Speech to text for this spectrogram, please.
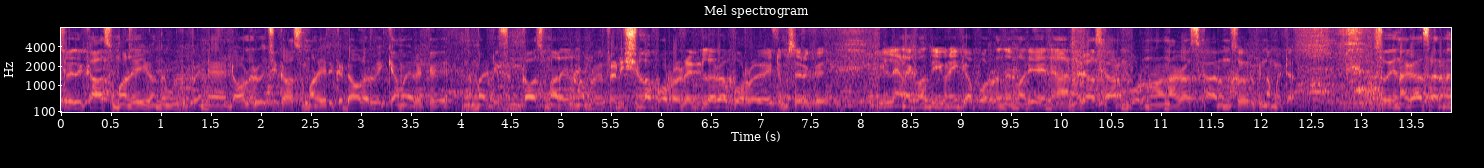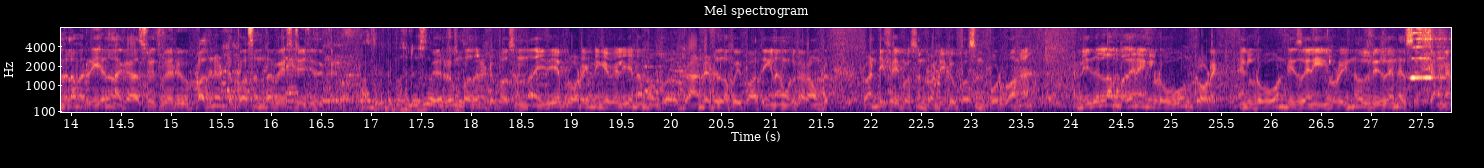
ஸோ இது காசு மாலை வந்து உங்களுக்கு பெண் டாலர் வச்சு காசு மாலை இருக்கு டாலர் வைக்காம இருக்கு. இந்த மாதிரி டிஃப்ரெண்ட் காசு மாலையில் நம்மளுக்கு ட்ரெடிஷ்னலாக போடுற ரெகுலராக போடுற ஐட்டம்ஸ் இருக்கு. இல்லை எனக்கு வந்து யூனிக்காக போடுற இந்த மாதிரி ந- நகாஸ் ஹாரம் போடணும்னா நகாஸ் ஹாரம்ஸும் இருக்கு நம்மகிட்ட. ஸோ இது நகாஸ் ஹாரம் இதெல்லாமே ரியல் நகாஸ் வித் வெறும் பதினெட்டு பர்சன்ட் தான் வேஸ்டேஜ் இதுக்கு. பதினெட்டு பர்சன்டேஜ் வெறும் பதினெட்டு பர்சன்ட் தான். இதே ப்ராடக்ட் நீங்கள் வெளியே நம்ம பிராண்டடில் போய் பார்த்தீங்கன்னா உங்களுக்கு around twenty five percent twenty two percent போடுவாங்க. அண்ட் இதெல்லாம் பார்த்தீங்கன்னா எங்களோட ஓன் ப்ராடக்ட் எங்களோட ஓன் டிசைன் எங்களோட இன்னொரு டிசைனர்ஸ் இருக்காங்க.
